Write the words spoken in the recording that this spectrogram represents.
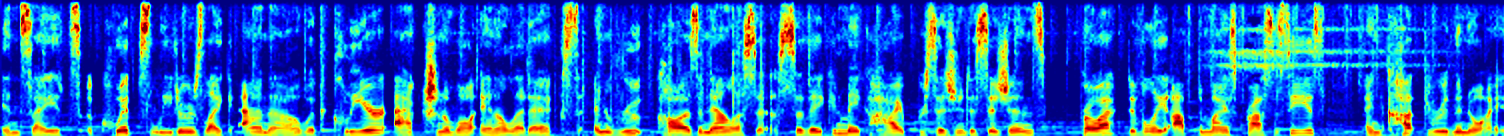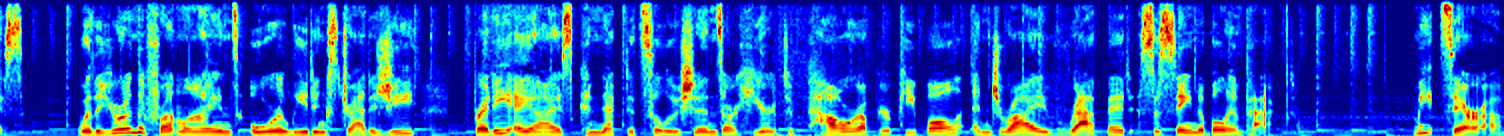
Insights equips leaders like Anna with clear, actionable analytics and root cause analysis so they can make high precision decisions, proactively optimize processes, and cut through the noise. Whether you're on the front lines or leading strategy, Freddy AI's connected solutions are here to power up your people and drive rapid, sustainable impact. Meet Sarah.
